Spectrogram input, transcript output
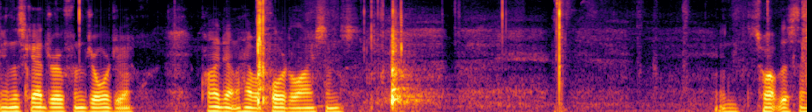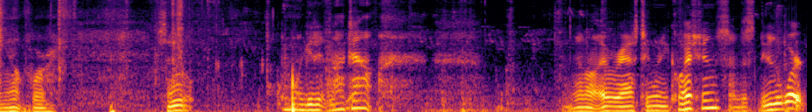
And this guy drove from Georgia. Probably doesn't have a Florida license. And swap this thing out for her. So, I'm gonna get it knocked out. I don't ever ask too many questions, I just do the work.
